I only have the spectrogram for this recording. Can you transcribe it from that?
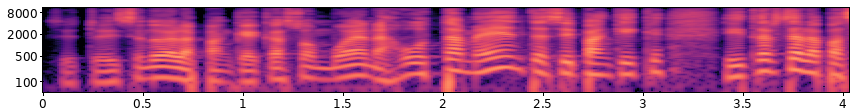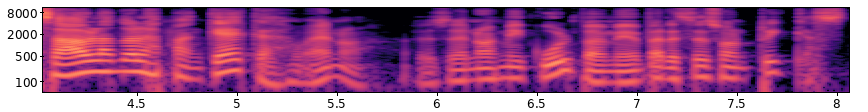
si estoy diciendo que las panquecas son buenas, justamente si panqueques, Hitler se la pasaba hablando de las panquecas. Bueno, esa no es mi culpa, a mí me parece son ricas.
